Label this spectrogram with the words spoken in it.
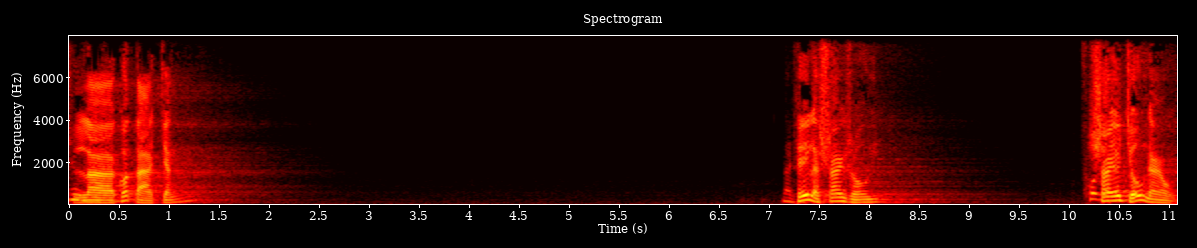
Là có tà chánh. Thế là sai rồi. Sai ở chỗ nào?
